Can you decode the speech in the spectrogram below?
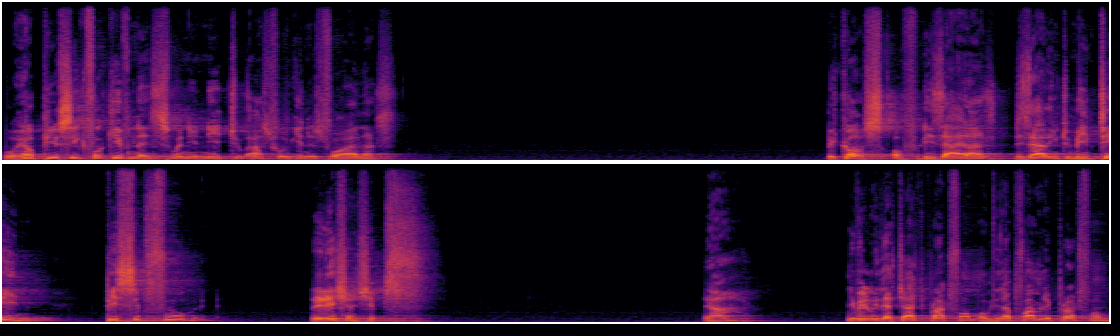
will help you seek forgiveness when you need to ask forgiveness for others. Because of desiring to maintain peaceful relationships. Yeah? Even with a church platform or within a family platform.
